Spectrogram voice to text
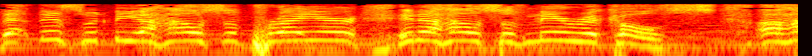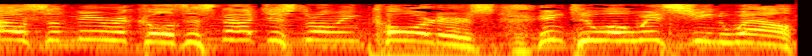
That this would be a house of prayer in a house of miracles. A house of miracles. It's not just throwing quarters into a wishing well.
